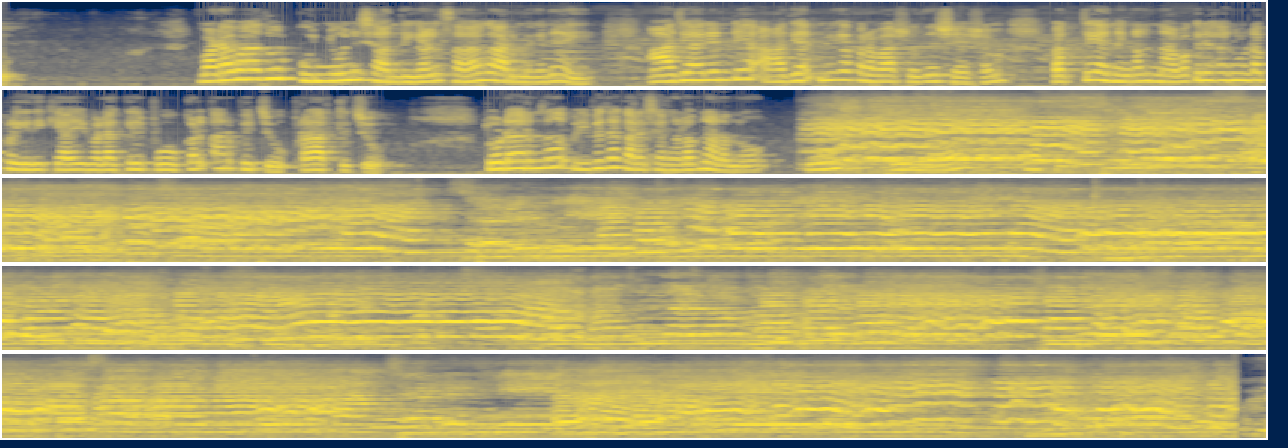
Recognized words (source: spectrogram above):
വടവാതൂർ കുഞ്ഞൂന് ശാന്തികൾ സഹകാർമ്മികനായി. ആചാര്യന്റെ ആധ്യാത്മിക പ്രഭാഷണത്തിന് ശേഷം ഭക്തജനങ്ങൾ നവഗ്രഹങ്ങളുടെ പ്രീതിക്കായി വിളക്കിൽ പൂക്കൾ അർപ്പിച്ചു പ്രാർത്ഥിച്ചു. തുടർന്ന് വിവിധ കലശങ്ങളും നടന്നു.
